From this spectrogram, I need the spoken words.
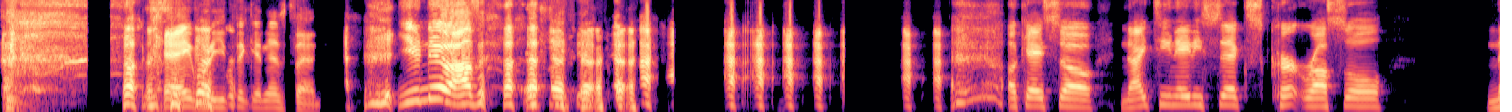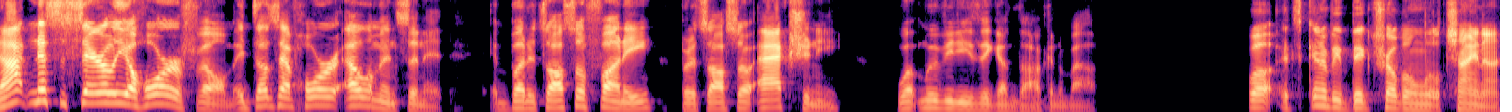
okay, what do you think it is then? You knew I was. okay, so 1986, Kurt Russell, not necessarily a horror film. It does have horror elements in it, but it's also funny, but it's also actiony. What movie do you think I'm talking about? Well, it's going to be Big Trouble in Little China,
